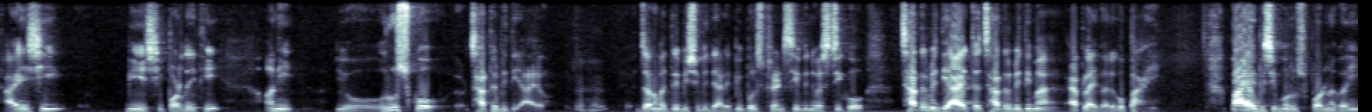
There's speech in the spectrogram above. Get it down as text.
आइएससी बिएससी पढ्दै थिएँ अनि यो रुसको छात्रवृत्ति आयो। जनमैत्री विश्वविद्यालय पिपुल्स फ्रेन्डसिप युनिभर्सिटीको छात्रवृत्ति आयो त्यो छात्रवृत्तिमा एप्लाई गरेको पाएँ। पाएपछि म रुस पढ्न गएँ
